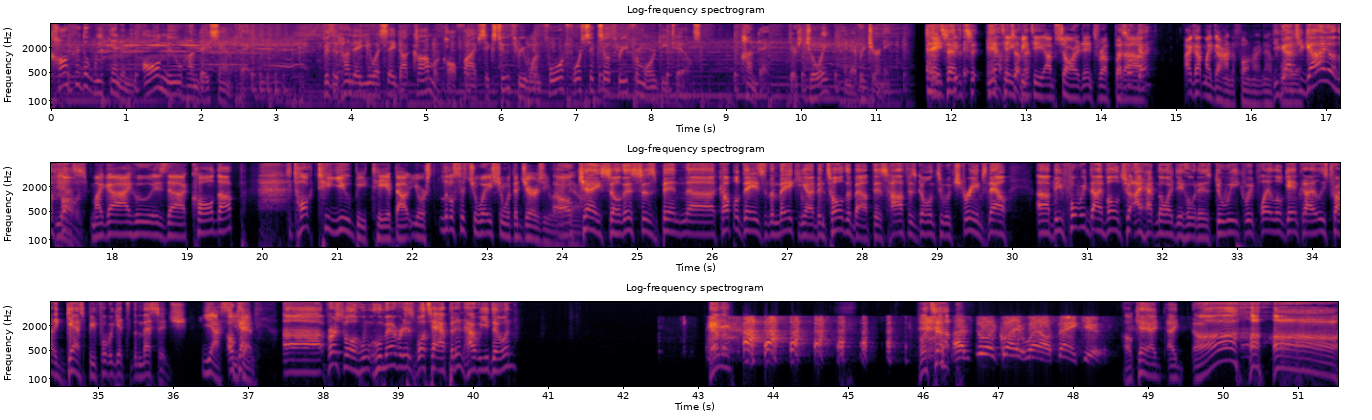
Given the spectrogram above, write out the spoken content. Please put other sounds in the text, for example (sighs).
Conquer the weekend in the all new Hyundai Santa Fe. Visit HyundaiUSA.com or call 562 for more details. Hyundai, there's joy in every journey. Hey, Eight, seven, T- six- hey, take what's up, man? BT. I'm sorry to interrupt, but That's uh, okay. I got my guy on the phone right now. You for got your guy on the phone. Yes, my guy who is uh, called up to talk to you, BT, about your little situation with the jersey right now. Okay, so this has been uh, a couple days of the making. I've been told about this. Hoff is going to extremes. Now, uh, before we divulge, I have no idea who it is. Do we? Can we play a little game? Can I at least try to guess before we get to the message? Yes, you Okay. can. Uh, first of all, wh- whomever it is, what's happening? How are you doing? Hello. (laughs) what's up? I'm doing quite well, thank you. Okay, I, I, oh,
